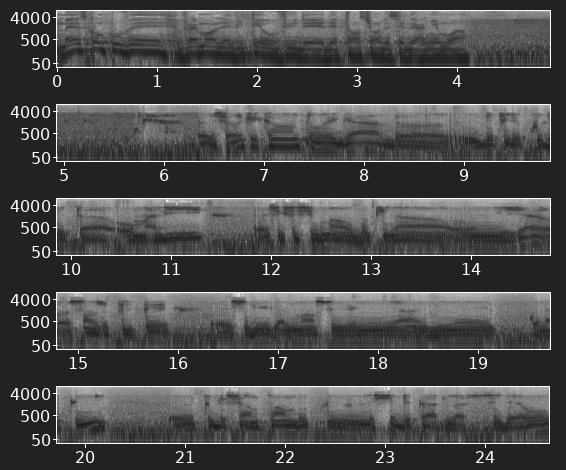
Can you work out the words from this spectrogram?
Mais est-ce qu'on pouvait vraiment l'éviter au vu des, tensions de ces derniers mois? euh, c'est vrai que quand on regarde euh, depuis le coup d'État au Mali, euh, successivement au Burkina, au Niger, sans occulter celui également survenu en Guinée-Conakry, tout laisser entendre que les chefs d'État de la CDAO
